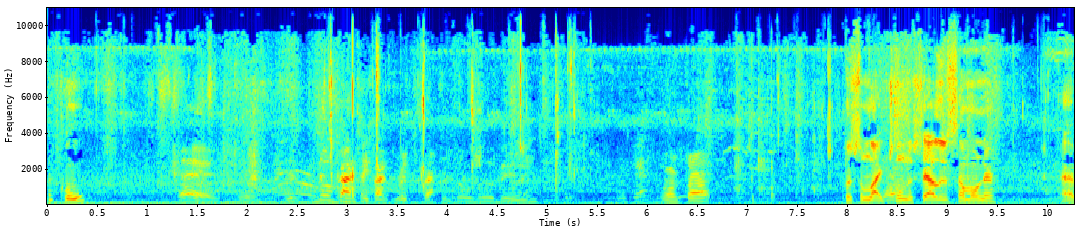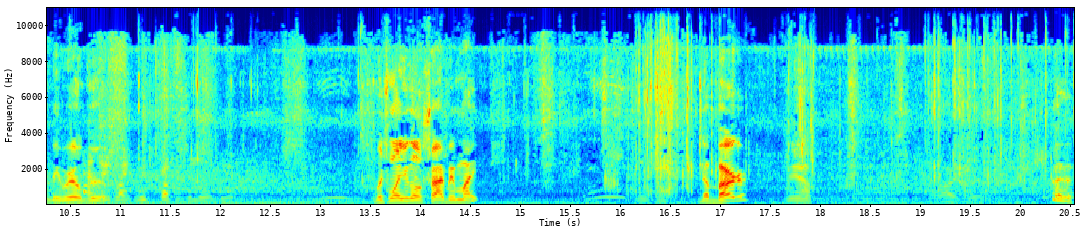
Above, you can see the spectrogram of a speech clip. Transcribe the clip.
It's cool. Hey, it do kind of taste like Ritz crackers though, a little bit. Want to try? Put some like tuna salad or something on there. That'd be real good. Tastes like Ritz crackers a little bit. Which one you gonna try, Big Mike? The burger? Yeah. it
